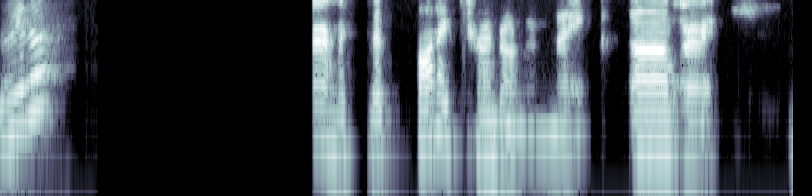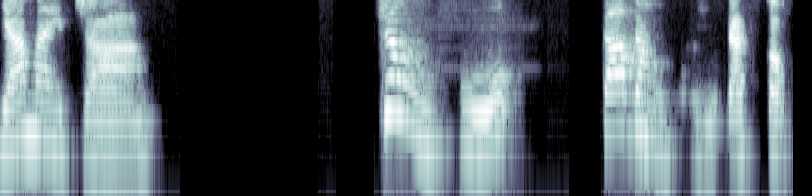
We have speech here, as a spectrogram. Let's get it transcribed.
Rina? Sorry, miss, I thought I turned on my mic. Um, all right. Yamaja 政府 government. that's go-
